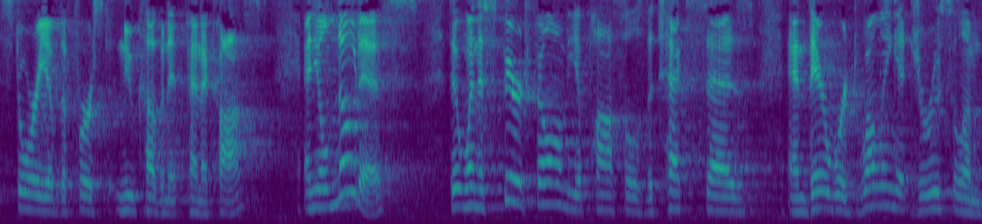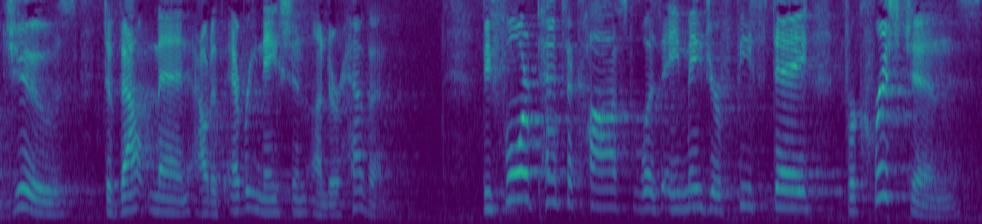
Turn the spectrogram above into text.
story of the first New Covenant Pentecost. And you'll notice that when the Spirit fell on the apostles, the text says, And there were dwelling at Jerusalem Jews, devout men out of every nation under heaven. Before Pentecost was a major feast day for Christians,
